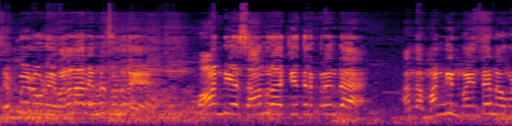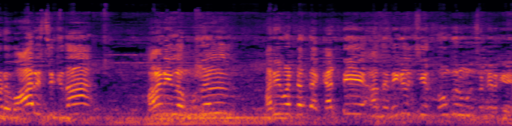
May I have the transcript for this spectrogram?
செப்பேடுடைய வரலாறு என்ன சொல்லுது? பாண்டிய சாம்ராஜ்யத்தில் பிறந்த அந்த மண்ணின் மைந்தன் அவங்களுடைய வாரிசுக்கு தான் பழனியில முதல் பரிவட்டத்தை கட்டி அந்த நிகழ்ச்சியை தூங்கணும்னு சொல்லியிருக்கு.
